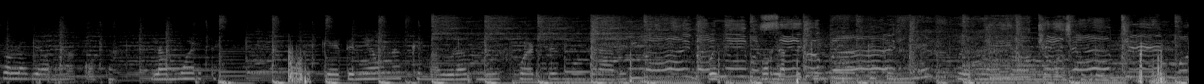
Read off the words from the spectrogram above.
solo había una cosa, la muerte, porque tenía unas quemaduras muy fuertes, muy graves, pues por la pequeña que tenía, pues no.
